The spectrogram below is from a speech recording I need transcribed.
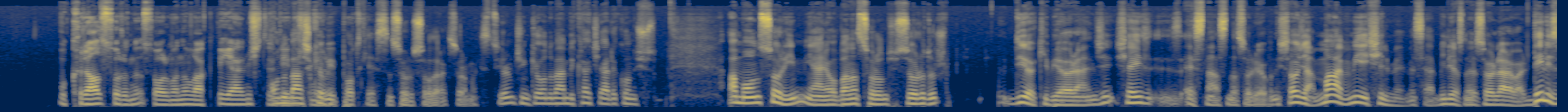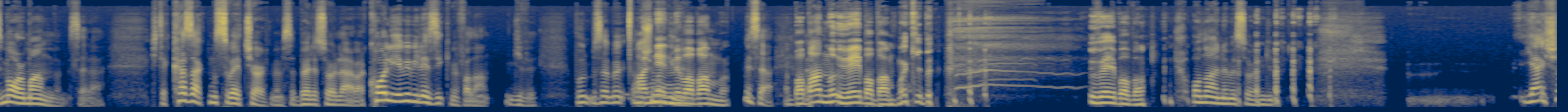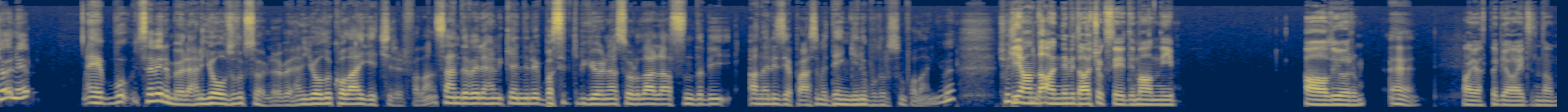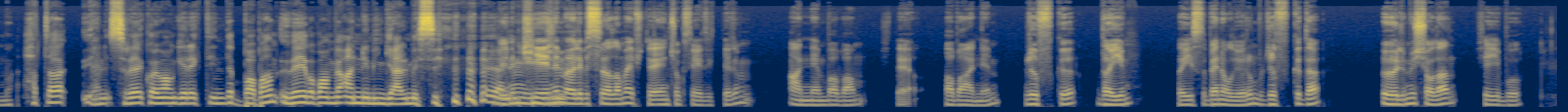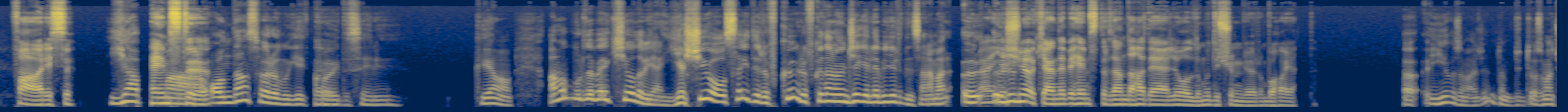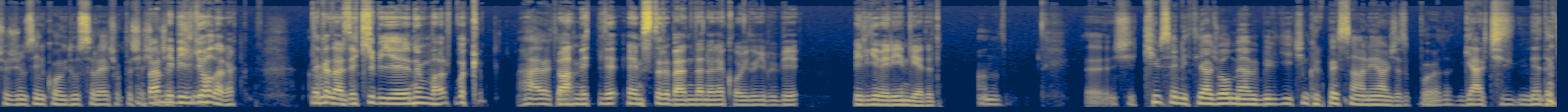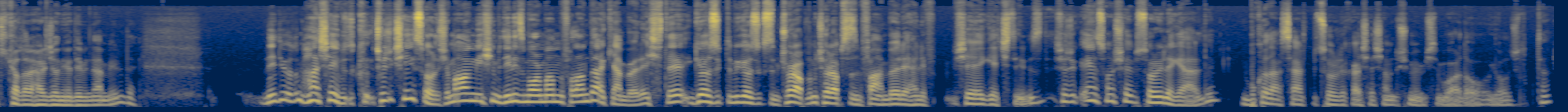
bu kral sorunu sormanın vakti gelmiştir Onu diye başka düşünüyorum. bir podcast'in sorusu olarak sormak istiyorum. Çünkü onu ben birkaç yerde konuştum. Ama onu sorayım. Yani o bana sorulmuş bir sorudur. Diyor ki bir öğrenci şey esnasında soruyor bunu. İşte hocam mavi mi yeşil mi? Mesela biliyorsun öyle sorular var. Deniz mi orman mı mesela? İşte kazak mı sweatshirt mi? Mesela böyle sorular var. Kolye mi bilezik mi falan gibi. Bu mesela böyle Annen mi gidiyor. baban mı? Mesela Baban mı üvey babam mı gibi. üvey babam. onu anneme sorun gibi. Yani şöyle E, bu severim böyle hani yolculuk soruları böyle hani yolu kolay geçirir falan. Sen de böyle hani kendini basit gibi görünen sorularla aslında bir analiz yaparsın ve dengeni bulursun falan gibi. Çocuk, Bir anda annemi daha çok sevdiğimi anlayıp ağlıyorum. Evet. Hayatta bir aydınlanma. Hatta yani sıraya koymam gerektiğinde babam, üvey babam ve annemin gelmesi. Yani Benim üçüncü- yeğenim öyle bir sıralama hep işte en çok sevdiklerim. Annem, babam, işte babaannem, Rıfkı, dayım. Dayısı ben oluyorum. Rıfkı da ölmüş olan şeyi bu. Faresi. Yapma. Hamster'ı. Ondan sonra mı git koydu seni? Kıyamam. Ama burada belki şey olabilir yani yaşıyor olsaydı Rıfkı, Rıfkı'dan önce gelebilirdin sen ama ö- Ben ölüm... yaşıyorken de bir hamsterdan daha değerli olduğumu düşünmüyorum bu hayatta. Aa, iyi o zaman canım. Tamam, O zaman çocuğun seni koyduğu sıraya çok da Ben şaşıracak. bir bilgi şey olarak ne Anladım. kadar zeki bir yeğenim var. Bakın Ha evet, evet rahmetli hamster'ı benden öne koyduğu gibi bir bilgi vereyim diye dedim. anladım. Ee, kimsenin ihtiyacı olmayan bir bilgi için 45 saniye harcadık bu arada. Gerçi ne dakikalar harcanıyor deminden beri de. Ne diyordum? Ha şey çocuk şeyi sordu. İşte mavi mi yeşil mi deniz mi orman mı falan derken böyle işte gözlüklü mü gözlüksüz mü çoraplı mı çorapsız mı falan böyle hani şeye geçtiğimizde çocuk en son şöyle bir soruyla geldi. Bu kadar sert bir soruyla karşılaşacağımı düşünmemiştim bu arada o yolculukta.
